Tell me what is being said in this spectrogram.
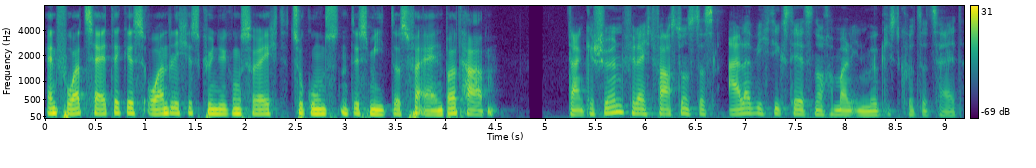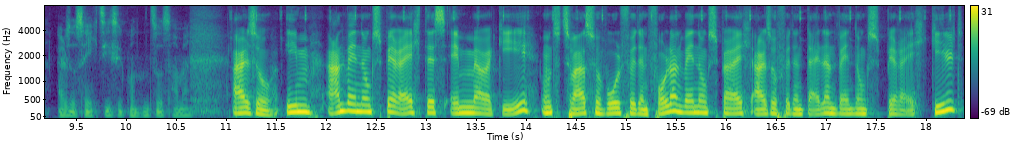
ein vorzeitiges ordentliches Kündigungsrecht zugunsten des Mieters vereinbart haben. Dankeschön. Vielleicht fasst uns das Allerwichtigste jetzt noch einmal in möglichst kurzer Zeit, also 60 Sekunden zusammen. Also im Anwendungsbereich des MRG, und zwar sowohl für den Vollanwendungsbereich als auch für den Teilanwendungsbereich gilt,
